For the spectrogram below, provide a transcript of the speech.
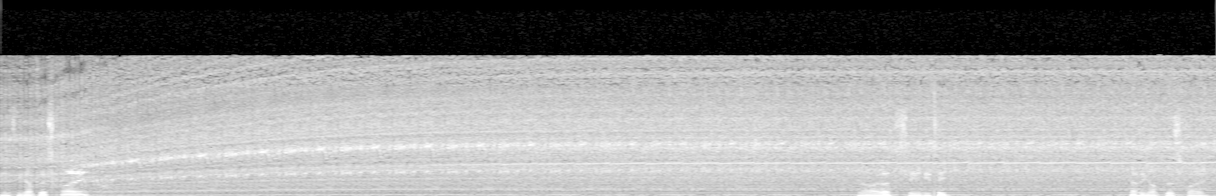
Anything up this way? No, I Nothing up this way.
